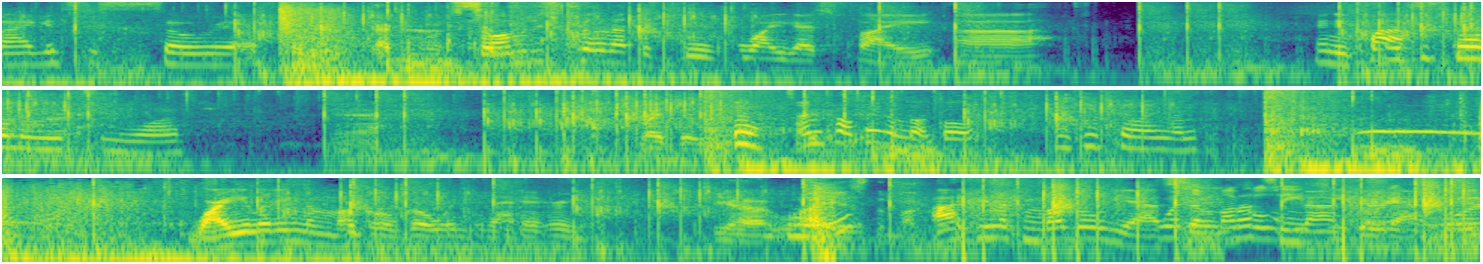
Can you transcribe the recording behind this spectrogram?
lag is just so real. So I'm just chilling at the school while you guys fight. Uh, any Let's class? just go on the roofs and watch. Yeah. Right there. Ugh, I'm helping a muggle and keep killing them. Why are you letting the muggle go into that area? Yeah, why is the muggle? I feel like muggle, yeah. When so the muggle let's leaves not you do that. war.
